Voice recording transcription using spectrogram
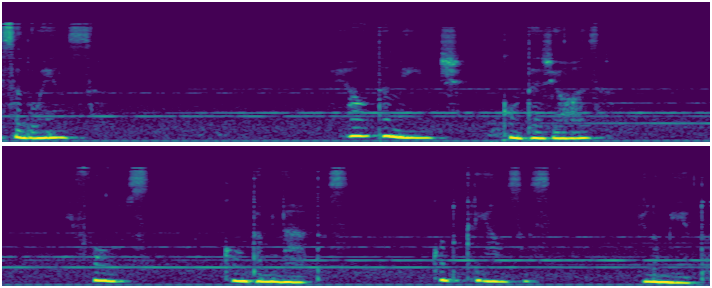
essa doença é altamente contagiosa pelo medo.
